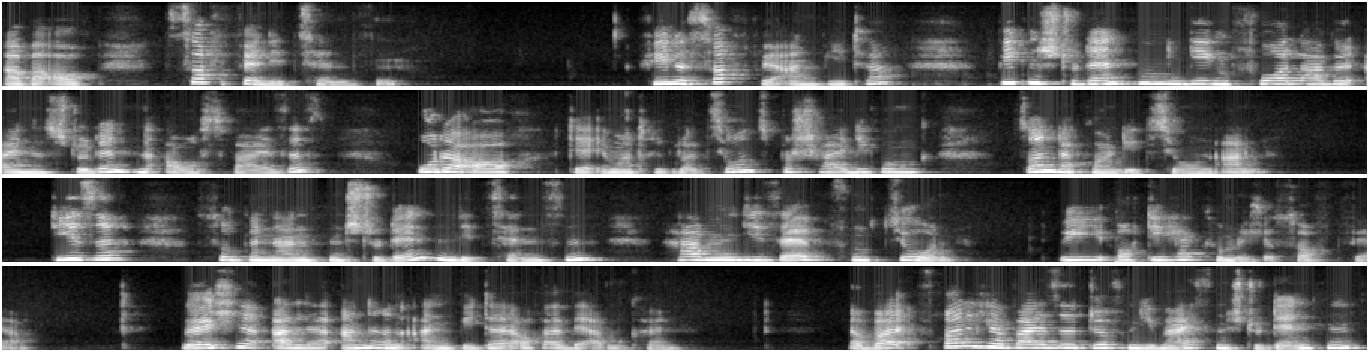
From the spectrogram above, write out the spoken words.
Aber auch Softwarelizenzen. Viele Softwareanbieter bieten Studenten gegen Vorlage eines Studentenausweises oder auch der Immatrikulationsbescheinigung Sonderkonditionen an. Diese sogenannten Studentenlizenzen haben dieselbe Funktion wie auch die herkömmliche Software, welche alle anderen Anbieter auch erwerben können. Erfreulicherweise dürfen die meisten Studenten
